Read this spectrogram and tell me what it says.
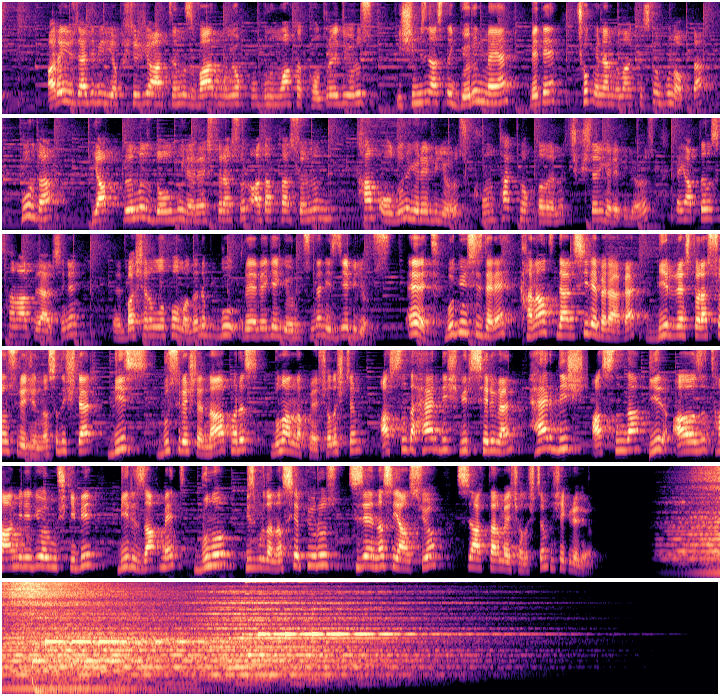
Arayüzlerde bir yapıştırıcı artığımız var mı yok mu bunu muhakkak kontrol ediyoruz. İşimizin aslında görünmeyen ve de çok önemli olan kısmı bu nokta. Burada yaptığımız dolguyla restorasyonun adaptasyonunun tam olduğunu görebiliyoruz. Kontak noktalarını, çıkışları görebiliyoruz. Ve yaptığımız kanal tedavisinin e, başarılı olup olmadığını bu RVG görüntüsünden izleyebiliyoruz. Evet, bugün sizlere kanal tedavisiyle beraber bir restorasyon süreci nasıl işler, biz bu süreçte ne yaparız bunu anlatmaya çalıştım. Aslında her diş bir serüven, her diş aslında bir ağzı tamir ediyormuş gibi bir zahmet. Bunu biz burada nasıl yapıyoruz, size nasıl yansıyor size aktarmaya çalıştım. Teşekkür ediyorum.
